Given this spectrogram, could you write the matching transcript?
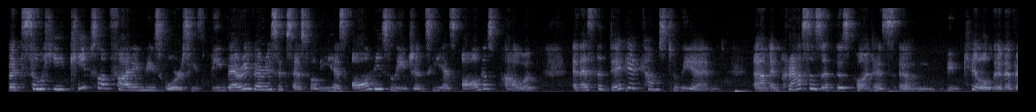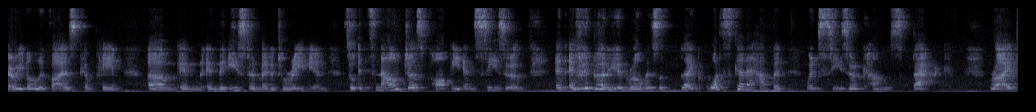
but so he keeps on fighting these wars. He's being very, very successful. He has all these legions, he has all this power. And as the decade comes to the end, um, and Crassus at this point has um, been killed in a very ill advised campaign um, in, in the eastern Mediterranean. So it's now just Pompey and Caesar. And everybody in Rome is like, what's going to happen when Caesar comes back? Right?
